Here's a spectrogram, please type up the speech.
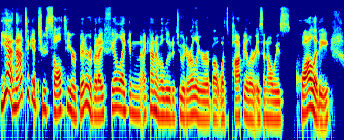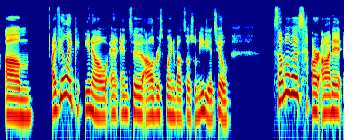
yeah, not to get too salty or bitter, but I feel like, and I kind of alluded to it earlier about what's popular isn't always quality. Um, I feel like, you know, and, and to Oliver's point about social media too, some of us are on it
